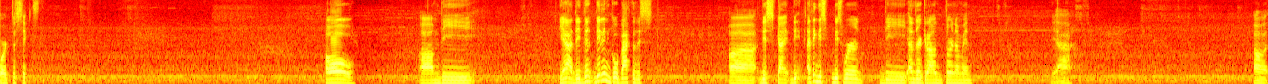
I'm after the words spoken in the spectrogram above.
four to six. Oh, um, the yeah, they didn't they didn't go back to this. Uh, this kind. The, I think this this were the underground tournament. Yeah. Oh,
